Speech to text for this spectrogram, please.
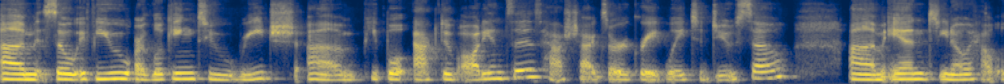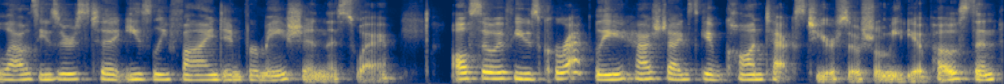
Um, so if you are looking to reach um, people, active audiences, hashtags are a great way to do so. Um, and, you know, it allows users to easily find information this way. Also, if used correctly, hashtags give context to your social media posts and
